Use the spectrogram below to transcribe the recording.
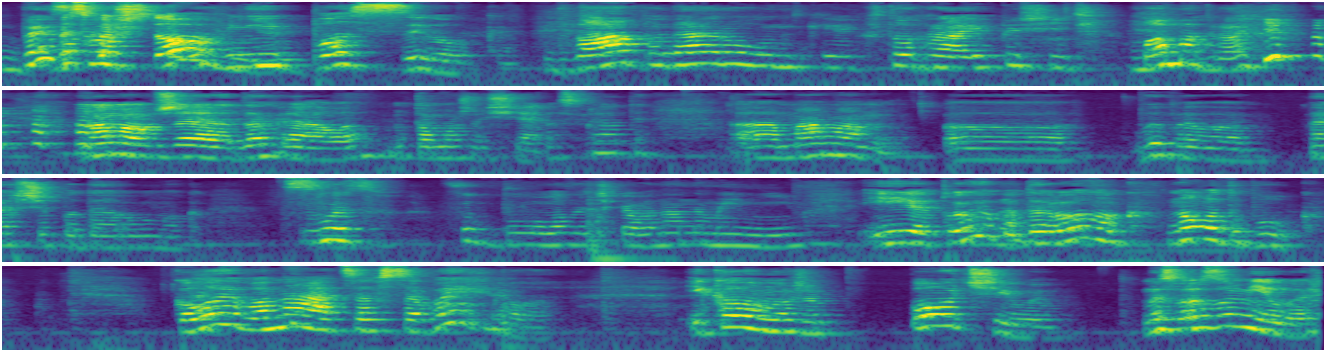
безкоштовні посилки. Два подарунки. Хто грає, пишіть. Мама грає. Мама вже дограла, ну то можна ще раз грати. А мама е, вибрала перший подарунок. Ось футболочка, вона на мені. І другий Да. подарунок ноутбук. Коли вона це все виграла, і коли ми вже получили, ми зрозуміли,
